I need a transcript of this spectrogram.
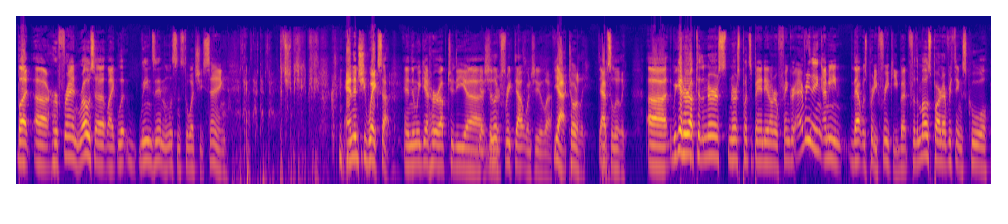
But uh, her friend Rosa like le- leans in and listens to what she's saying, and then she wakes up, and then we get her up to the. Uh, Yeah, she the looked nurse- freaked out when she left. yeah, totally. Absolutely. Uh, we get her up to the nurse. Nurse puts a band aid on her finger. Everything, I mean, that was pretty freaky, but for the most part, everything's cool.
